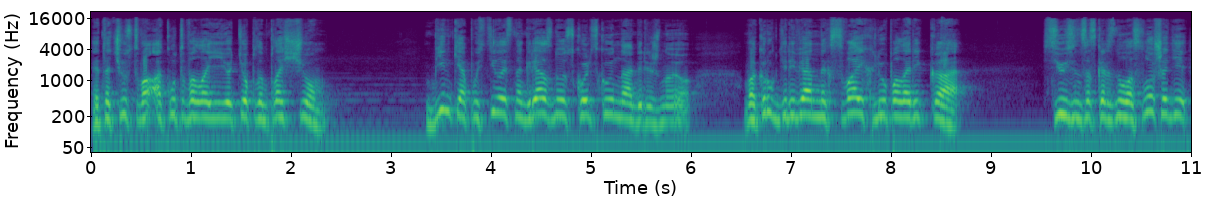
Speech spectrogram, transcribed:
Это чувство окутывало ее теплым плащом. Бинки опустилась на грязную скользкую набережную. Вокруг деревянных свай хлюпала река. Сьюзен соскользнула с лошади,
